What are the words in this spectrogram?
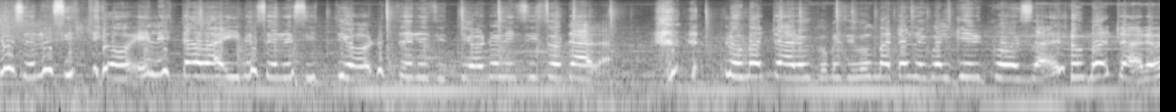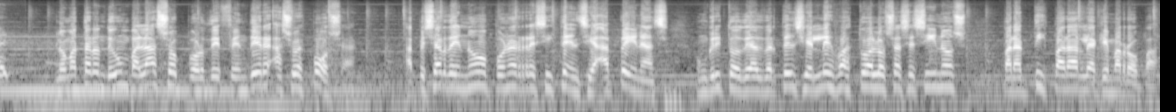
no se resistió. Él estaba ahí, no se resistió, no se resistió, no les hizo nada. Lo mataron como si vos matase cualquier cosa. Lo mataron. Lo mataron de un balazo por defender a su esposa. A pesar de no oponer resistencia, apenas un grito de advertencia les bastó a los asesinos para dispararle a quemarropa.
